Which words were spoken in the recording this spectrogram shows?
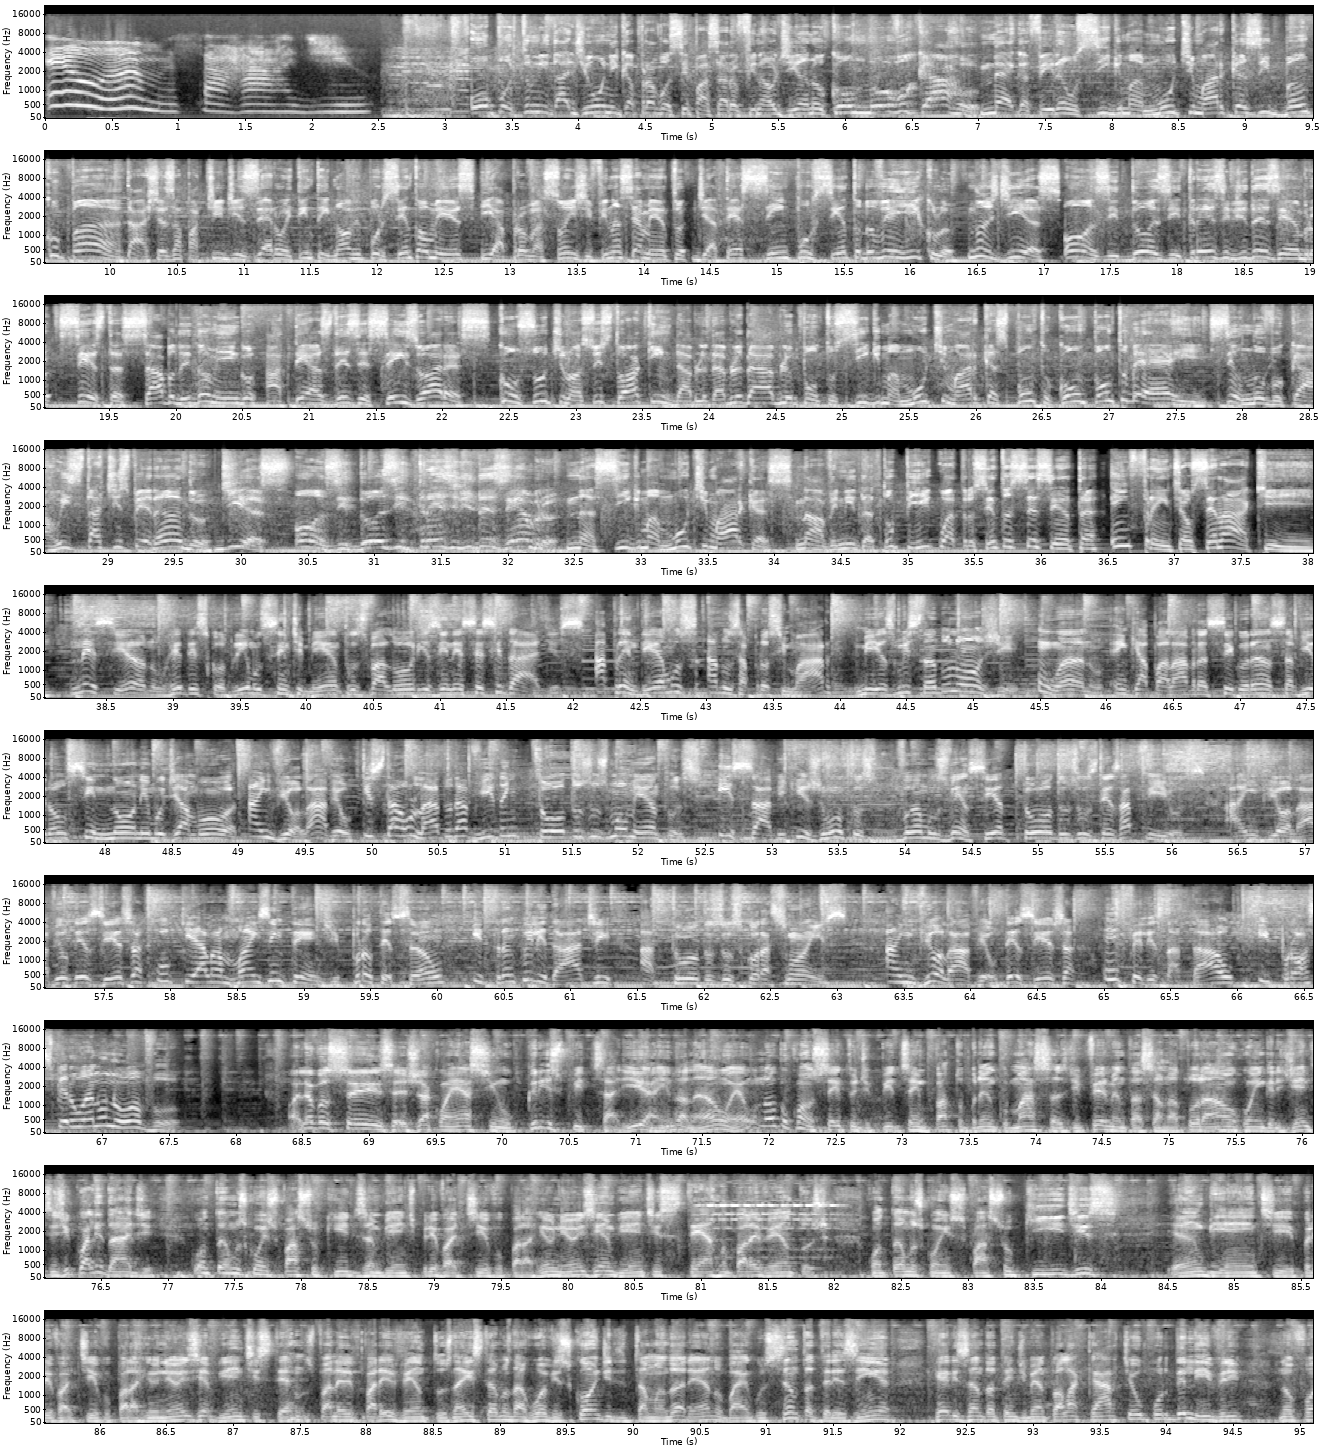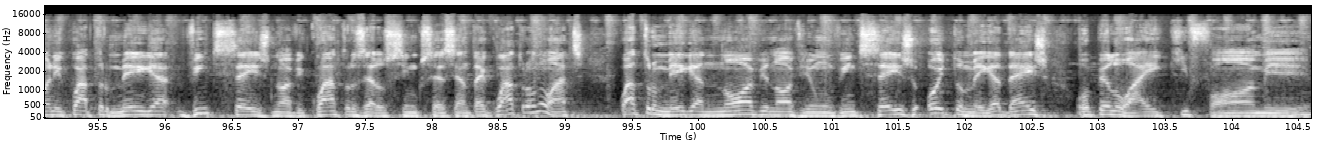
Eu amo essa rádio. Oportunidade única para você passar o final de ano com um novo carro. Mega Feirão Sigma Multimarcas e Banco Pan. Taxas a partir de 0,89% ao mês e aprovações de financiamento de até 100% do veículo. Nos dias 11, 12 e 13 de dezembro, sexta, sábado e domingo, até às 16 horas. Consulte nosso estoque em www.sigmamultimarcas.com.br. Seu novo carro está te esperando. Dias 11, 12 e 13 de dezembro, na Sigma Multimarcas, na Avenida Tupi 460, em frente ao Senac. Nesse ano, redescobrimos sentimentos, valores e necessidades. Aprendemos a nos aproximar, mesmo estando longe. Um ano em que a palavra segurança virou sinônimo de amor. A Inviolável está ao lado da vida em todos os momentos e sabe que juntos vamos vencer todos os desafios. A Inviolável deseja o que ela mais entende: proteção e tranquilidade a todos os corações. A Inviolável deseja um Feliz Natal e próspero Ano Novo. Olha, vocês já conhecem o Cris Pizzaria? Ainda não. É um novo conceito de pizza em pato branco, massas de fermentação natural com ingredientes de qualidade. Contamos com espaço kids, ambiente privativo para reuniões e ambiente externo para eventos. Contamos com espaço kids ambiente privativo para reuniões e ambiente externos para, para eventos, né? Estamos na rua Visconde de Tamandaré, no bairro Santa Terezinha, realizando atendimento à la carte ou por delivery no fone 46 26 9405 64 ou no WhatsApp 46 991 26 8610 ou pelo Ai Que Fome.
